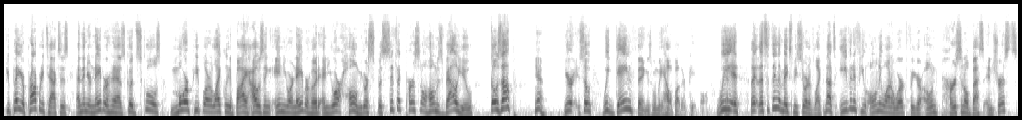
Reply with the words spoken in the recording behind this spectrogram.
if you pay your property taxes and then your neighborhood has good schools, more people are likely to buy housing in your neighborhood, and your home, your specific personal home's value goes up. Yeah. You're so we gain things when we help other people. We and that- that's the thing that makes me sort of like nuts. Even if you only want to work for your own personal best interests,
